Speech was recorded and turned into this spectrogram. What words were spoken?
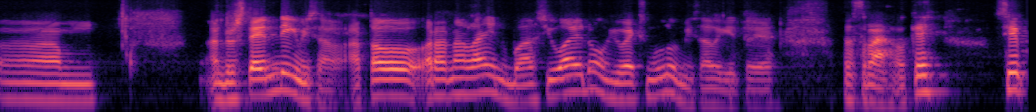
um, understanding misal atau ranah lain bahas UI dong UX mulu misal gitu ya terserah oke okay? Sip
